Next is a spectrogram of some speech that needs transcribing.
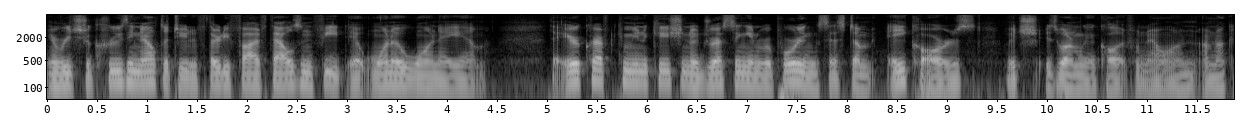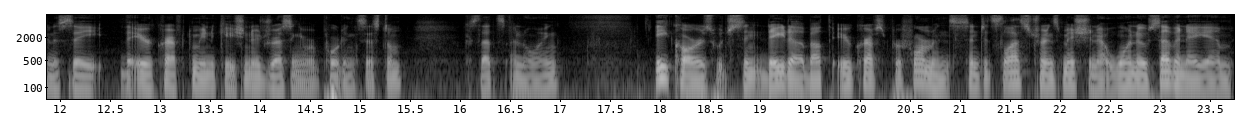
and reached a cruising altitude of 35,000 feet at 1:01 a.m. The Aircraft Communication Addressing and Reporting System (ACARS), which is what I'm going to call it from now on. I'm not going to say the Aircraft Communication Addressing and Reporting System because that's annoying. ACARS, which sent data about the aircraft's performance, sent its last transmission at 1:07 a.m.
